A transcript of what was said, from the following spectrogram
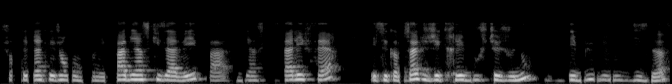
Je sentais bien que les gens ne comprenaient pas bien ce qu'ils avaient, pas bien ce qu'il fallait faire. Et c'est comme ça que j'ai créé Bouge tes genoux, début 2019.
